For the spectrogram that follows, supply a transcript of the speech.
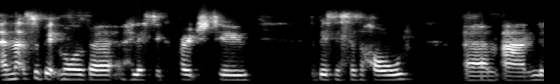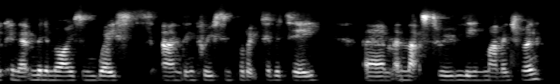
and that's a bit more of a holistic approach to the business as a whole, um, and looking at minimising wastes and increasing productivity, um, and that's through lean management.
